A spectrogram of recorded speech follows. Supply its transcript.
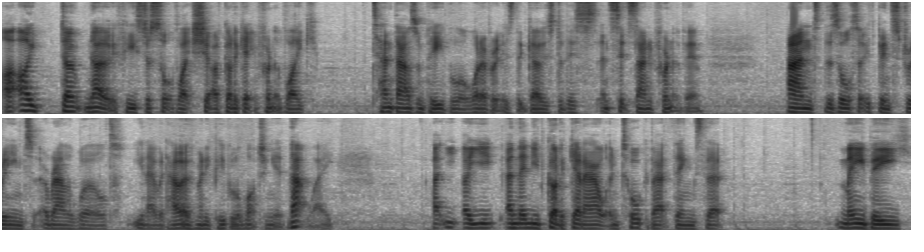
I, I don't know if he's just sort of like shit I've got to get in front of like 10,000 people or whatever it is that goes to this and sits down in front of him and there's also it's been streamed around the world you know and however many people are watching it that way are you, are you and then you've got to get out and talk about things that maybe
